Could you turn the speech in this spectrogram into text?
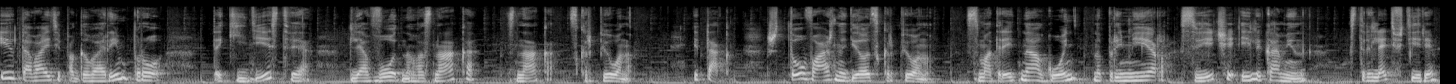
И давайте поговорим про такие действия для водного знака, знака Скорпиона. Итак, что важно делать Скорпиону? Смотреть на огонь, например, свечи или камин, стрелять в тире,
